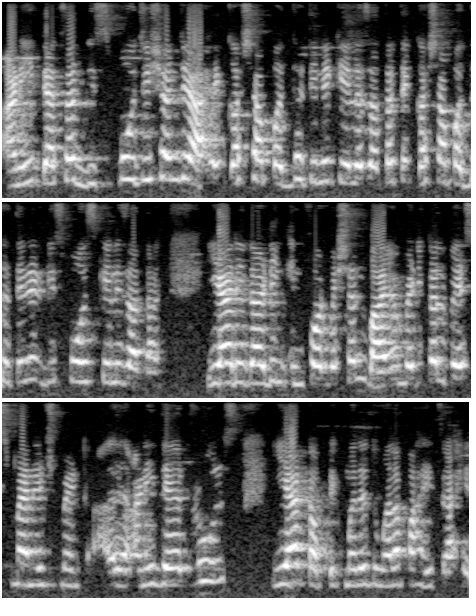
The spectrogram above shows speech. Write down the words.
आणि त्याचं डिस्पोजिशन जे आहे कशा पद्धतीने केलं जातं ते कशा पद्धतीने डिस्पोज केले जातात या regarding information biomedical waste management आणि देअर रूल्स या टॉपिकमध्ये तुम्हाला पाहायचं आहे.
